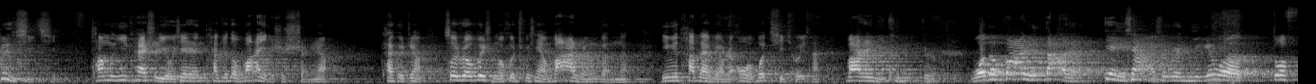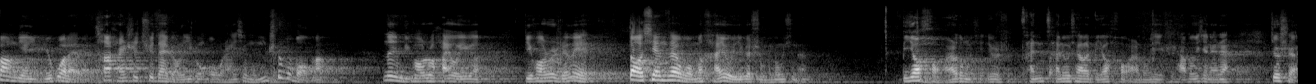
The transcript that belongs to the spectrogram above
更稀奇。他们一开始有些人他觉得蛙也是神啊，他会这样，所以说为什么会出现蛙人文呢？因为它代表着哦，我祈求一下蛙人，你听，就是我的蛙人大人殿下，是不是你给我多放点鱼过来？它还是去代表了一种偶然性，我们吃不饱吗？那你比方说还有一个，比方说人类到现在我们还有一个什么东西呢？比较好玩的东西，就是残残留下的比较好玩的东西是啥东西来着？就是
